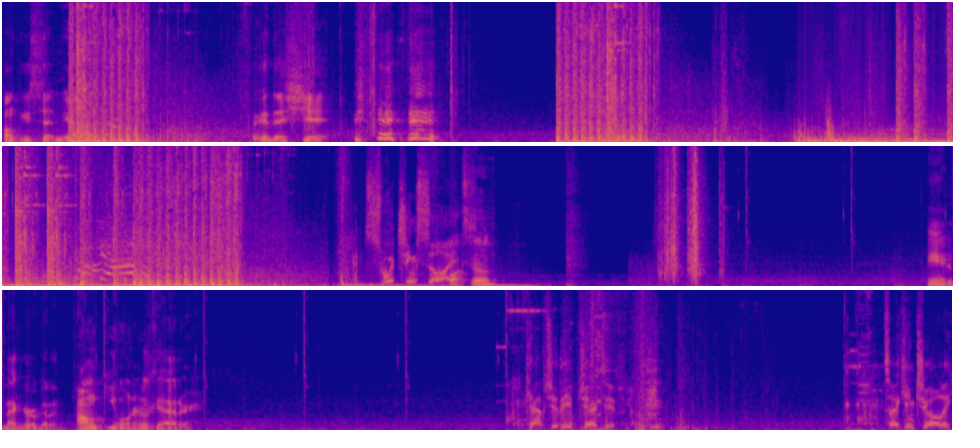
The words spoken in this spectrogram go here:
Funky sent me out. Look at this shit. Switching sides. Fucked up. Damn, that girl got a donkey on her. Look at her. Capture the objective. Taking Charlie.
